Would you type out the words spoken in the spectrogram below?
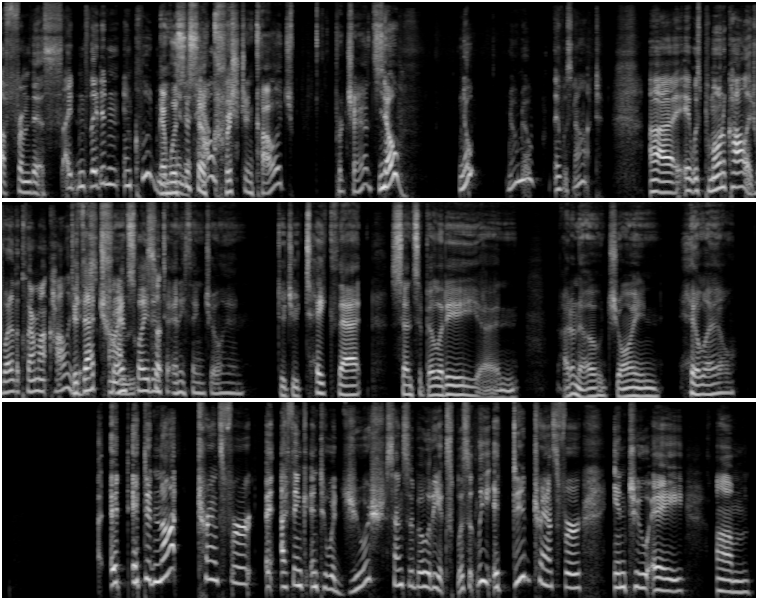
off from this. I, they didn't include me. And was this it. a How- Christian college, perchance? No, nope, no, no, it was not. Uh, it was Pomona College, one of the Claremont colleges. Did that Um, translate so- into anything, Joanne? Did you take that sensibility and, I don't know, join Hillel? It it did not transfer, I- think, into a Jewish sensibility explicitly. It did transfer into a um,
